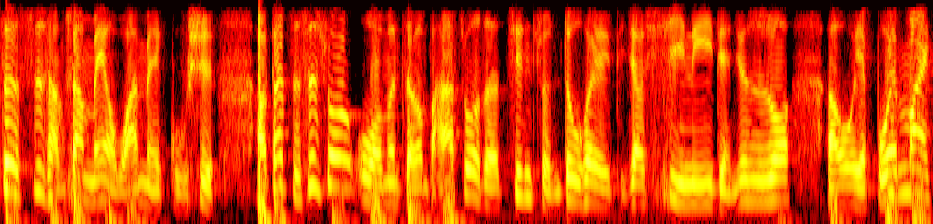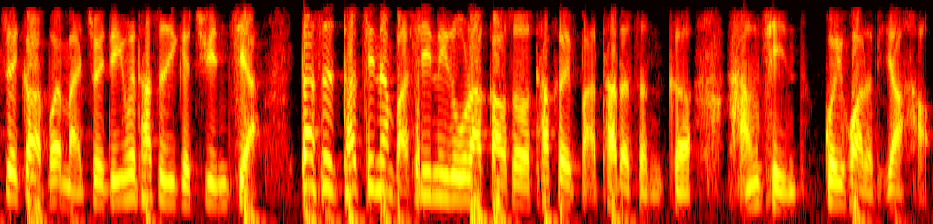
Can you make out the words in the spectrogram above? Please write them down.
这市场上没有完美股市啊，但只是说我们怎么把它做的精准度会比较细腻一点，就是说呃我也不会卖最高，也不会买最低，因为它是一个均价，但是它尽量把细腻度拉高之后，它可以把它的整个行情规划的比较好。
